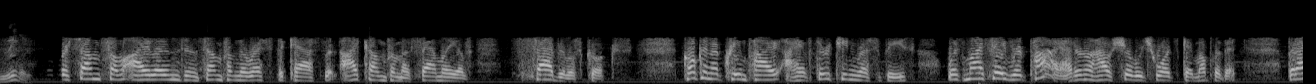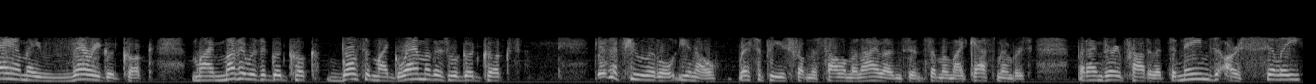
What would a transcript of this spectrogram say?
really? There are some from islands and some from the rest of the cast, but I come from a family of fabulous cooks. Coconut cream pie, I have 13 recipes, was my favorite pie. I don't know how Sherwood Schwartz came up with it, but I am a very good cook. My mother was a good cook. Both of my grandmothers were good cooks. There's a few little, you know, recipes from the Solomon Islands and some of my cast members, but I'm very proud of it. The names are silly.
